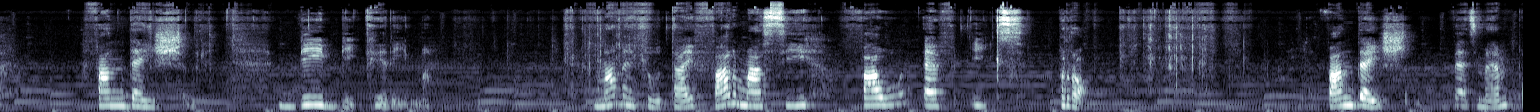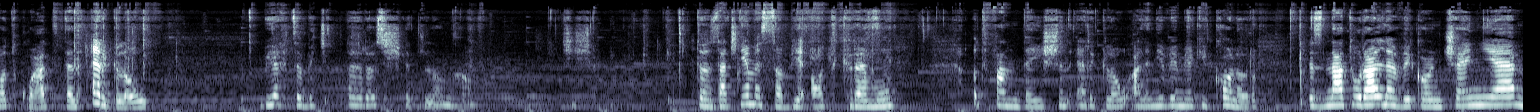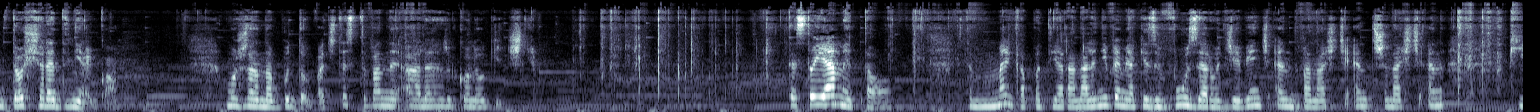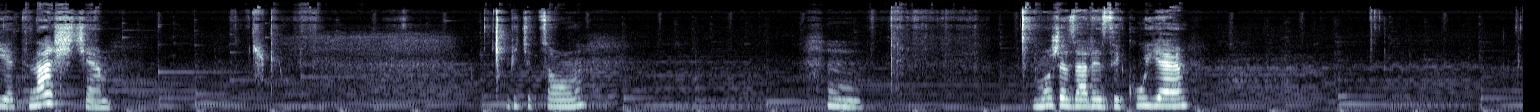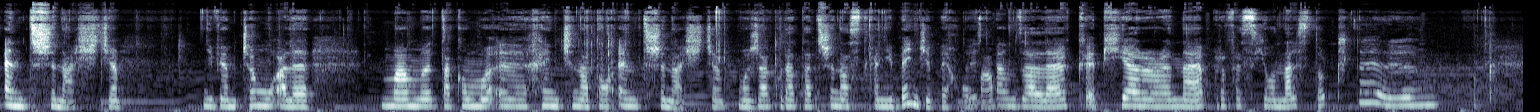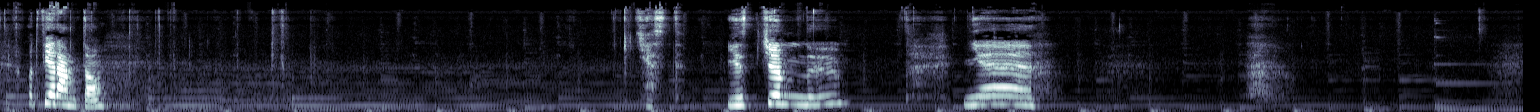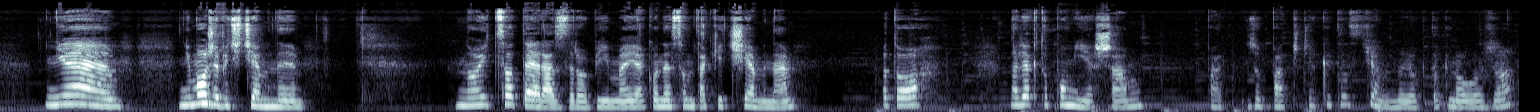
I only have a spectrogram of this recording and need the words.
Foundation, BB Cream. Mamy tutaj farmacji VFX Pro Foundation. Wezmę podkład ten Airglow, bo ja chcę być rozświetlona dzisiaj. To zaczniemy sobie od kremu, od Foundation Airglow, ale nie wiem jaki kolor. Jest naturalne wykończenie do średniego. Można nabudować, testowany alergologicznie. Testujemy to. Jestem mega podjarana, ale nie wiem jak jest W09, N12, N13, N15. Wiecie co? Hmm. Może zaryzykuję N13. Nie wiem czemu, ale mam taką e, chęć na tą N13. Może akurat ta trzynastka nie będzie pechowa. To jest pędzelek Pierre René Professional 104. Otwieram to. Jest. Jest ciemny. Nie. Nie. Nie może być ciemny. No i co teraz zrobimy, jak one są takie ciemne? No to, no ale jak to pomieszam? Zobaczcie, jakie to jest ciemne, jak tak nałożę.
